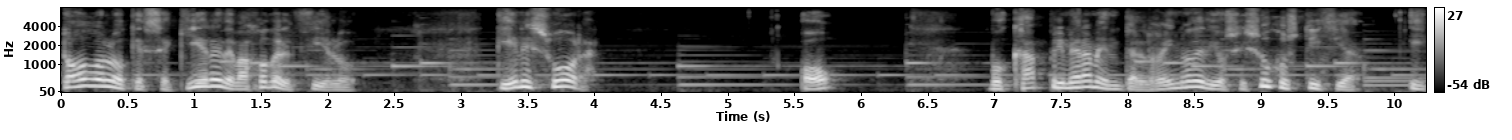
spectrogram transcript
todo lo que se quiere debajo del cielo tiene su hora. O buscad primeramente el reino de Dios y su justicia, y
